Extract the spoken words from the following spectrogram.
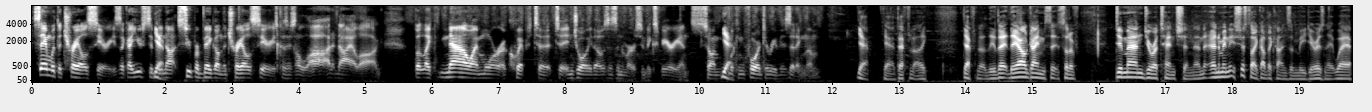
Same with the Trails series. Like I used to be Yeah. not super big on the Trails series because there's a lot of dialogue. But like now I'm more equipped to to enjoy those as an immersive experience. So I'm Yeah. looking forward to revisiting them. Yeah, yeah, definitely, definitely. They, they are games that sort of demand your attention, and and I mean it's just like other kinds of media, isn't it? Where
